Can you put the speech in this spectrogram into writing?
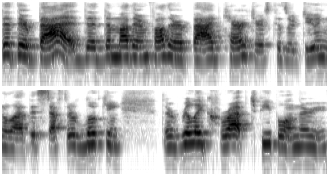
that they're bad. The the mother and father are bad characters because they're doing a lot of this stuff. They're looking, they're really corrupt people, and they're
